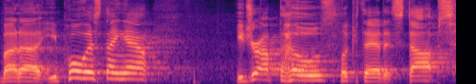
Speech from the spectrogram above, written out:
But uh, you pull this thing out, you drop the hose, look at that, it stops.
